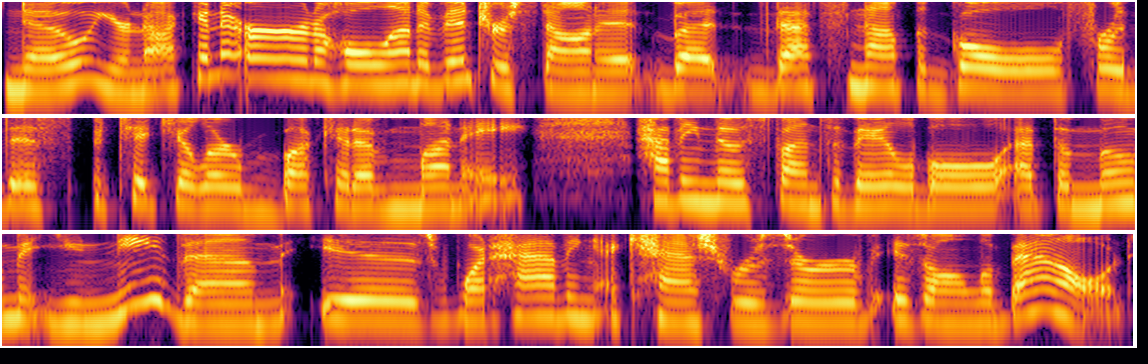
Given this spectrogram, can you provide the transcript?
No, you're not going to earn a whole lot of interest on it, but that's not the goal for this particular bucket of money. Having those funds available at the moment you need them is what having a cash reserve is all about.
